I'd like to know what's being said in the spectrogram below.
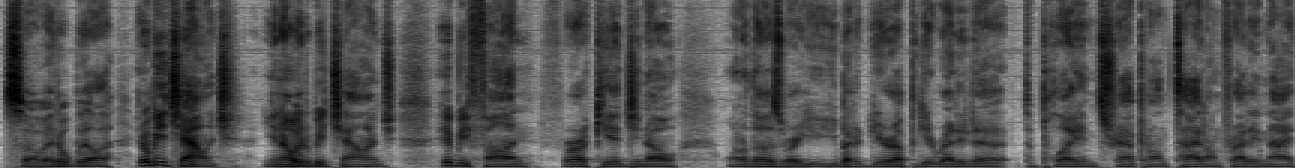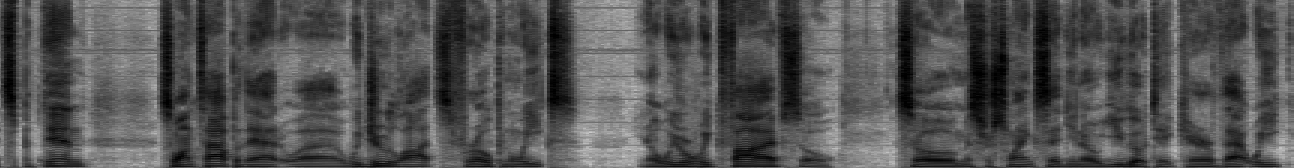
So it'll be a, it'll be a challenge. You know, it'll be a challenge. It'll be fun for our kids. You know, one of those where you, you better gear up and get ready to to play and strap it on tight on Friday nights. But then, so on top of that, uh, we drew lots for open weeks. You know, we were week five, so so Mr. Swank said, you know, you go take care of that week,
